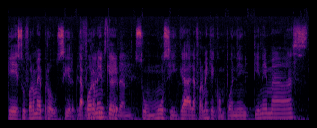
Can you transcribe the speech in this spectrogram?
que su forma de producir, la forma en que grande. su música, la forma en que componen, tiene más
